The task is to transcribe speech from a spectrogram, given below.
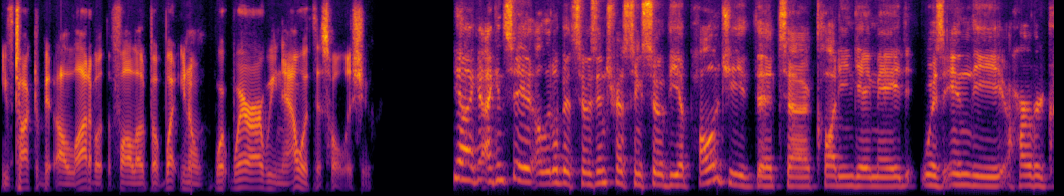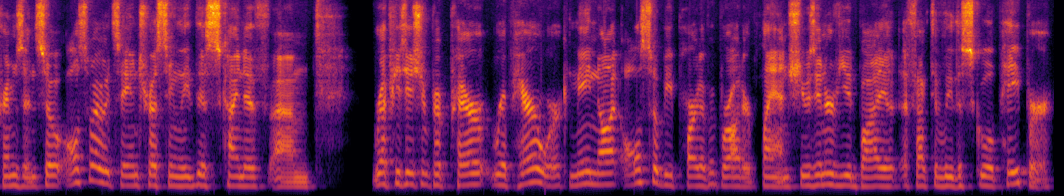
you've talked a bit, a lot about the fallout, but what you know, wh- where are we now with this whole issue? Yeah, I, can say a little bit. So it's interesting. So the apology that uh, Claudine Gay made was in the Harvard Crimson. So also, I would say, interestingly, this kind of um, reputation prepare repair work may not also be part of a broader plan. She was interviewed by effectively the school paper,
